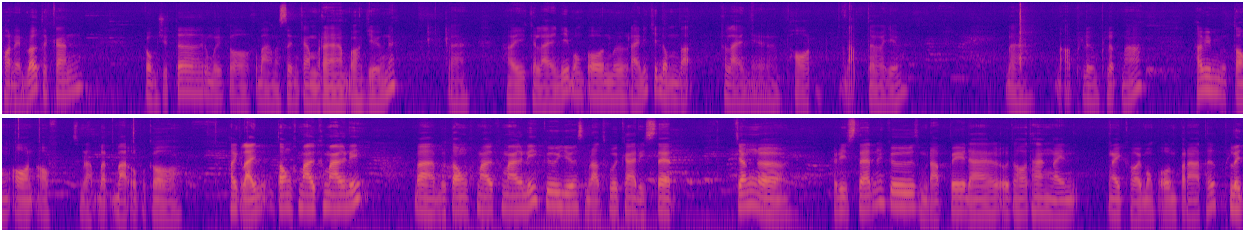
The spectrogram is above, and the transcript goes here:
port network ទៅកាន់កុំព្យូទ័រឬមួយក៏ក្បាលម៉ាស៊ីនកាមេរ៉ារបស់យើងណាបាទហើយកន្លែងនេះបងប្អូនមើលកន្លែងនេះជាដុំដុត កន្លែង port adapter យើងបាទដោតភ្លើងភ្លឹបមកហើយមានប៊ូតុង on off សម្រាប់បិទបើកឧបករណ៍ហើយកន្លែងប៊ូតុងខ្មៅខ្មៅនេះបាទប៊ូតុងខ្មៅខ្មៅនេះគឺយើងសម្រាប់ធ្វើការ reset អញ្ចឹង reset នេះគឺសម្រាប់ពេលដែលឧទាហរណ៍ថាថ្ងៃថ្ងៃក្រោយបងប្អូនប្រើទៅភ្លេច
